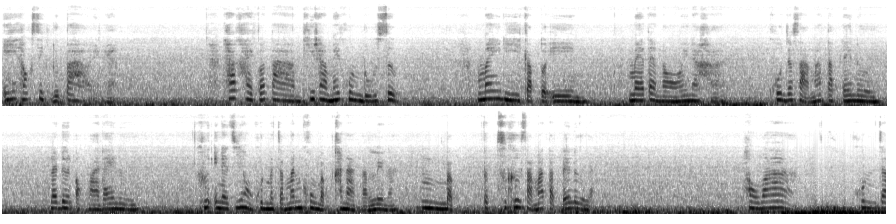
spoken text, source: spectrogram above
เอ๊ะ ท็อกซิกหรือเปล่าอย่างเงี้ย ถ้าใครก็ตามที่ทำให้คุณรู้สึก ไม่ดีกับตัวเอง แม้แต่น้อยนะคะ คุณจะสามารถตัดได้เลย และเดินออกมาได้เลย คือ energy ของคุณมันจะมั่นคงแบบขนาดนั้นเลยนะ อืม แบบแบบคือสามารถตัดได้เลยอะเพราะว่าคุณจะ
